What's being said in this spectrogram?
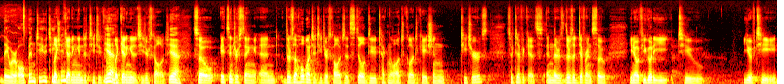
they were open to you teaching? like getting into teaching, Yeah. like getting into teachers college. yeah. So it's interesting, and there's a whole bunch of teachers college that still do technological education teachers certificates, and there's there's a difference. So, you know, if you go to to U of T,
